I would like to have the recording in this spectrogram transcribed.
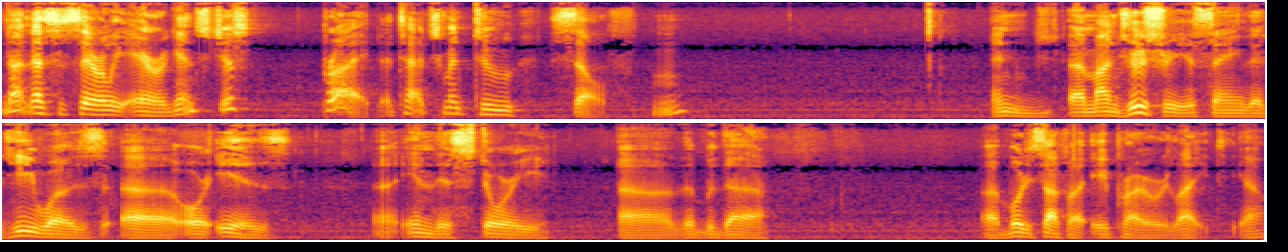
Not necessarily arrogance, just pride, attachment to self. Hmm? And uh, Manjushri is saying that he was uh, or is uh, in this story uh, the Buddha, uh, Bodhisattva a priori light. Yeah.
